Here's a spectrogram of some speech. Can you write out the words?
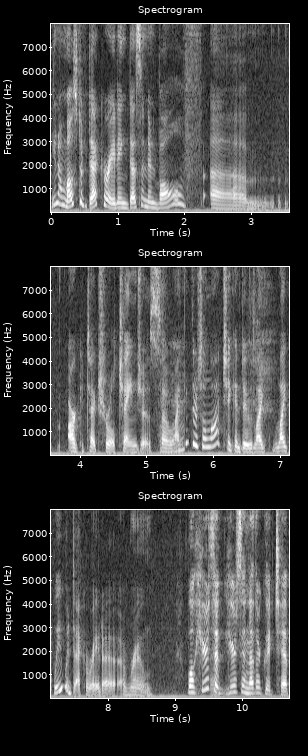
you know, most of decorating doesn't involve um, architectural changes. So Mm-hmm. I think there's a lot you can do, like like we would decorate a, a room. Well, here's a here's another good tip.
